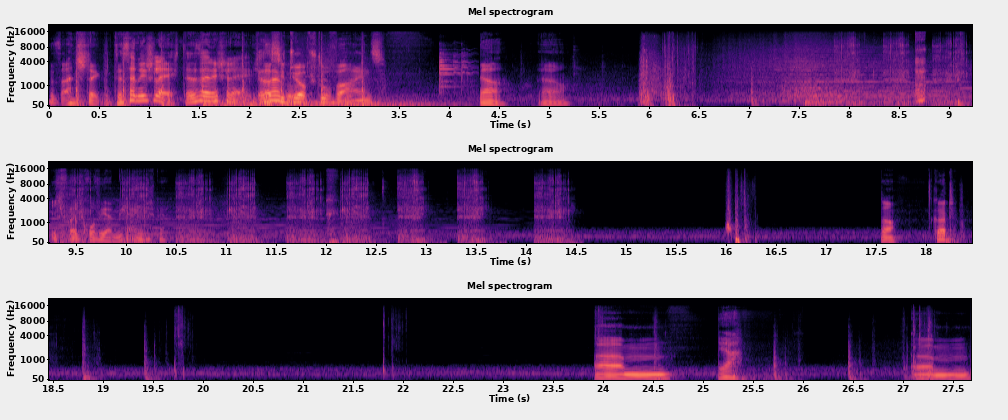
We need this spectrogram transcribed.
das ist ansteckend. Das ist ja nicht schlecht. Das ist ja nicht schlecht. Ich Das lasse ist die ja Tür auf Stufe 1. gut. Ja, ja. Ich voll Profi habe mich eingesperrt. Gut. Ähm, Ja. ähm,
